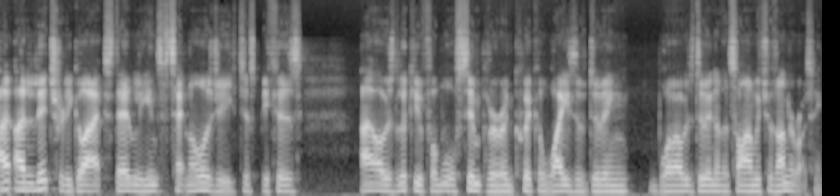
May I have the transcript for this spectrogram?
I, I, literally got accidentally into technology just because I was looking for more simpler and quicker ways of doing what I was doing at the time, which was underwriting.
